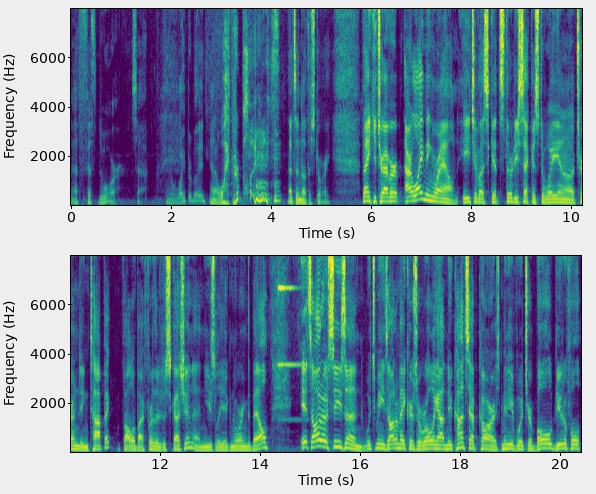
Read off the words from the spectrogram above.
a fifth door. So. You know, wiper blade. and a wiper blade. That's another story. Thank you, Trevor. Our lightning round. Each of us gets 30 seconds to weigh in on a trending topic, followed by further discussion and usually ignoring the bell. It's auto season, which means automakers are rolling out new concept cars, many of which are bold, beautiful,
